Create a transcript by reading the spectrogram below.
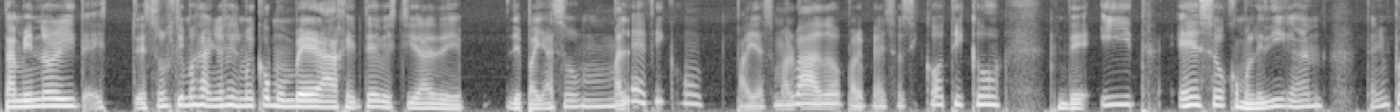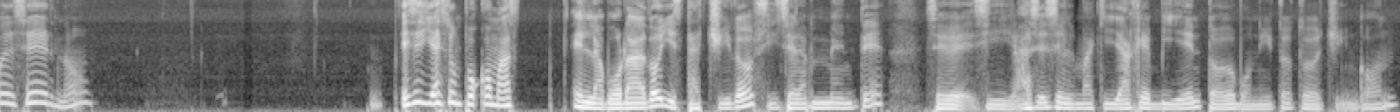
También estos últimos años es muy común ver a gente vestida de, de payaso maléfico, payaso malvado, payaso psicótico, de It, eso, como le digan. También puede ser, ¿no? Ese ya es un poco más elaborado y está chido, sinceramente. Si haces el maquillaje bien, todo bonito, todo chingón.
